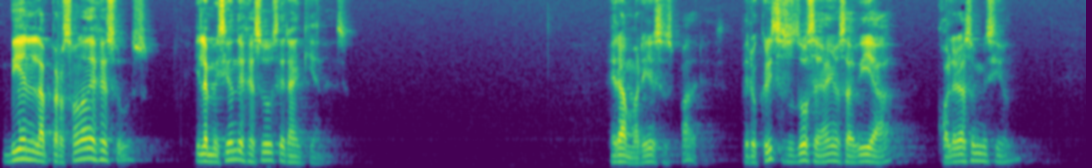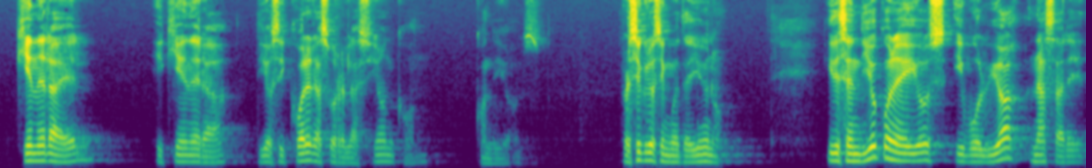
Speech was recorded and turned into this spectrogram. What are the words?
bien la persona de Jesús y la misión de Jesús eran quienes era María y sus padres. Pero Cristo a sus 12 años sabía cuál era su misión, quién era Él y quién era Dios y cuál era su relación con, con Dios. Versículo 51. Y descendió con ellos y volvió a Nazaret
